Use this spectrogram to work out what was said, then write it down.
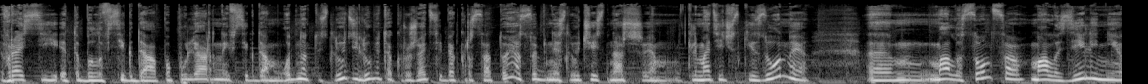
В России это было всегда популярно и всегда модно. То есть люди любят окружать себя красотой, особенно если учесть наши климатические зоны. Эм, Мало солнца, мало зелени,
